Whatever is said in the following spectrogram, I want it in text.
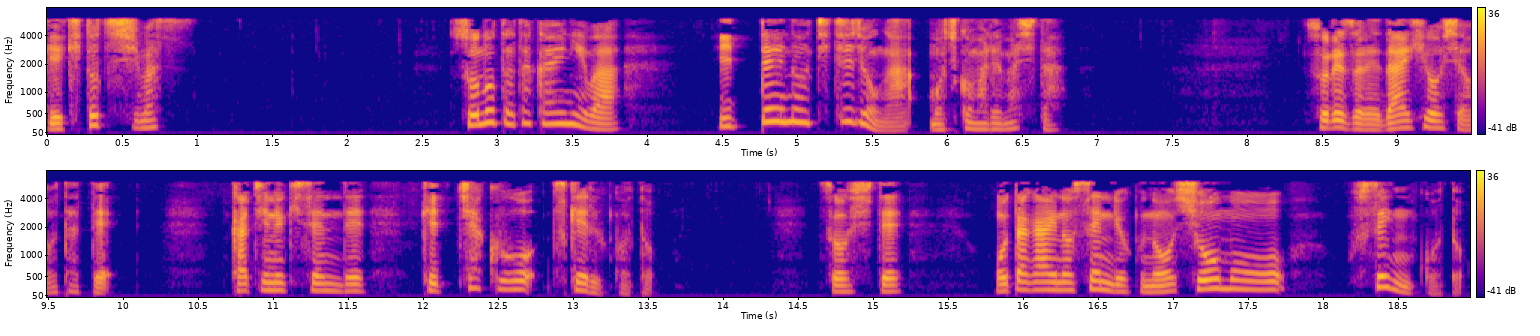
激突します。その戦いには一定の秩序が持ち込まれました。それぞれ代表者を立て、勝ち抜き戦で決着をつけること。そうして、お互いの戦力の消耗を防ぐこと。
